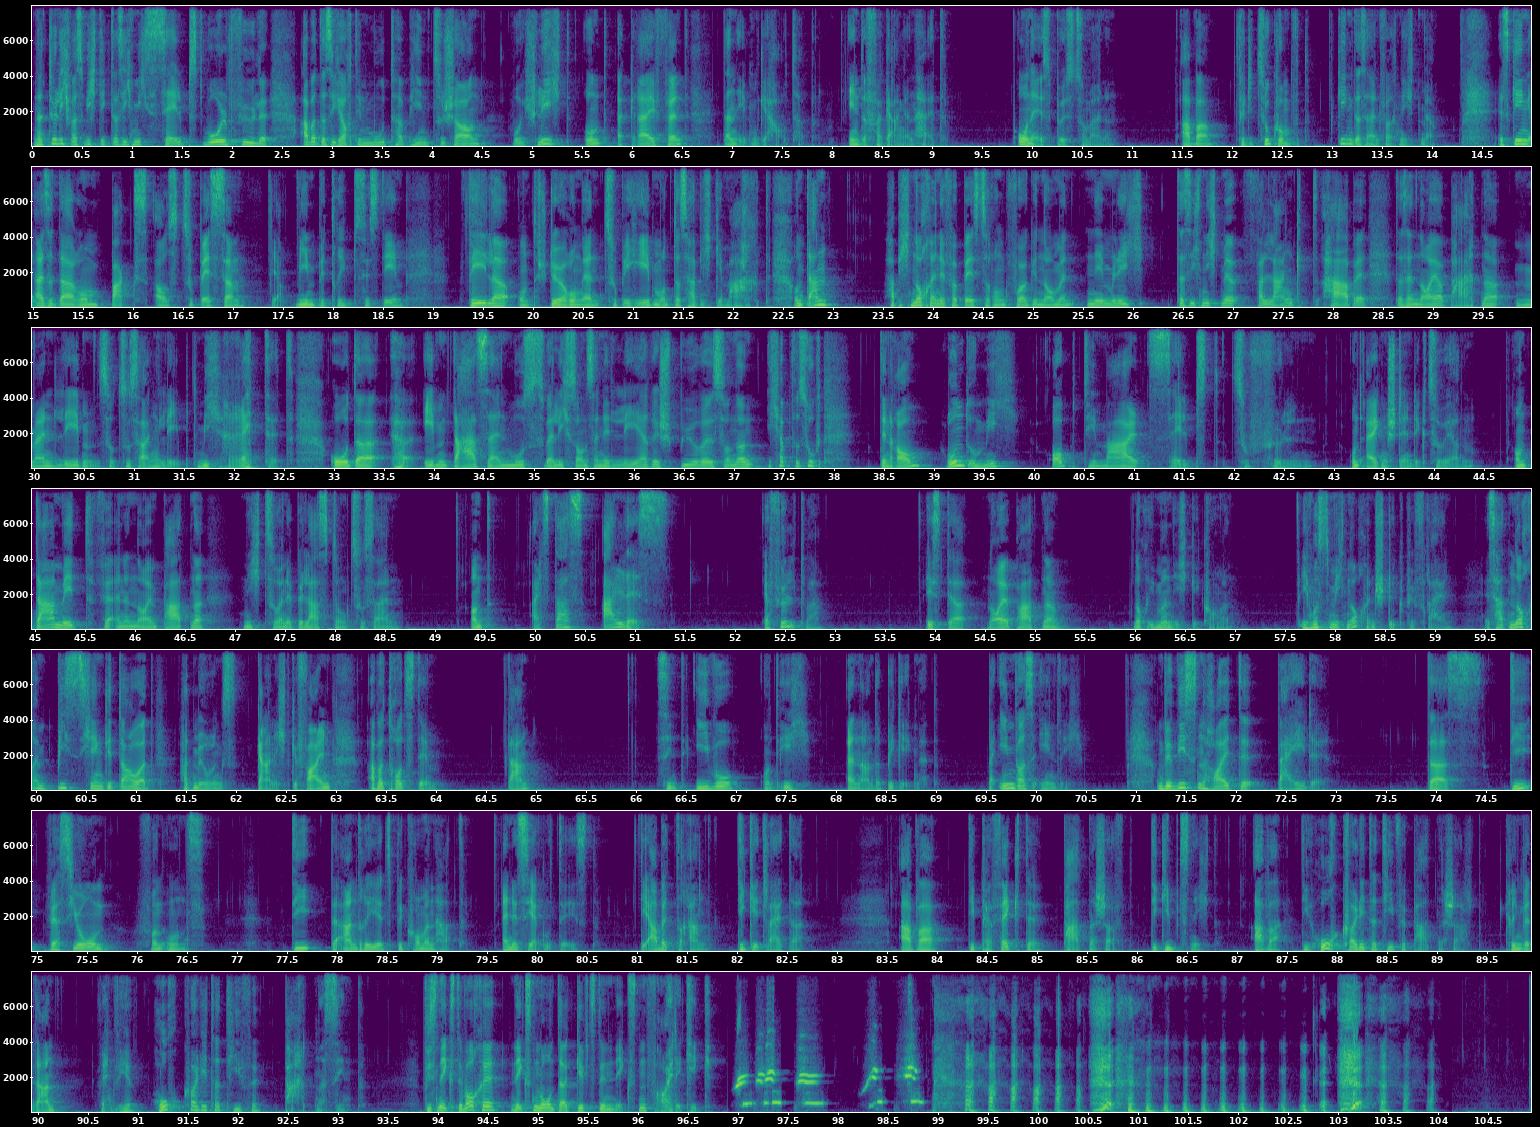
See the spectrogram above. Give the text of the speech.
Natürlich war es wichtig, dass ich mich selbst wohlfühle, aber dass ich auch den Mut habe hinzuschauen, wo ich schlicht und ergreifend daneben gehaut habe. In der Vergangenheit. Ohne es bös zu meinen. Aber für die Zukunft ging das einfach nicht mehr. Es ging also darum, Bugs auszubessern, ja, wie im Betriebssystem, Fehler und Störungen zu beheben und das habe ich gemacht. Und dann habe ich noch eine Verbesserung vorgenommen, nämlich dass ich nicht mehr verlangt habe, dass ein neuer Partner mein Leben sozusagen lebt, mich rettet oder äh, eben da sein muss, weil ich sonst eine Leere spüre, sondern ich habe versucht, den Raum rund um mich optimal selbst zu füllen und eigenständig zu werden. Und damit für einen neuen Partner nicht so eine Belastung zu sein. Und als das alles erfüllt war, ist der neue Partner noch immer nicht gekommen. Ich musste mich noch ein Stück befreien. Es hat noch ein bisschen gedauert, hat mir übrigens gar nicht gefallen, aber trotzdem. Dann sind Ivo und ich einander begegnet. Bei ihm war es ähnlich. Und wir wissen heute beide, dass die Version von uns, die der andere jetzt bekommen hat, eine sehr gute ist. Die Arbeit daran, die geht weiter. Aber die perfekte Partnerschaft, die gibt es nicht. Aber die hochqualitative Partnerschaft kriegen wir dann, wenn wir hochqualitative Partner sind. Bis nächste Woche, nächsten Montag gibt's den nächsten Freudekick.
